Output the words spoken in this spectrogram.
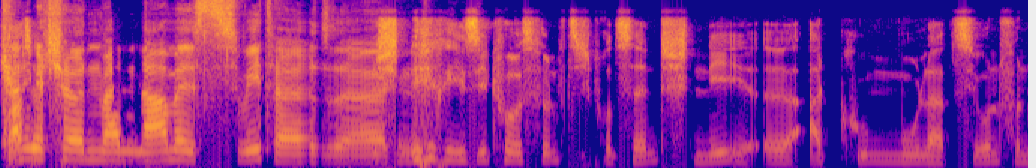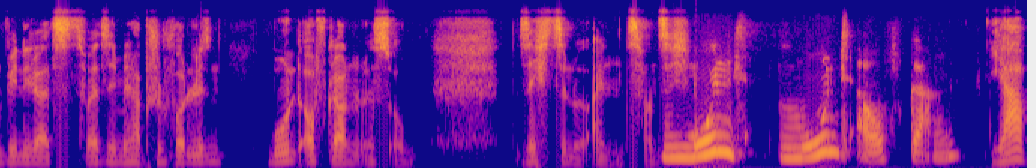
Kann Warte. jetzt schon, mein Name ist Sweeter sagen. Schneerisiko ist 50%, Schneeakkumulation äh, von weniger als 2 cm, habe ich schon vorgelesen. Mondaufgang ist um 16.21 Uhr. Mond, Mondaufgang. Ja,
